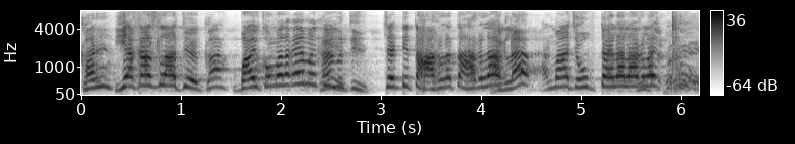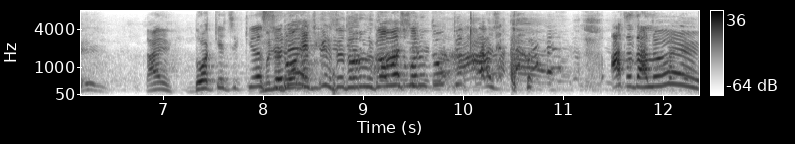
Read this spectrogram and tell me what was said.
का रे? एकाच लाथ आहे. का? बायको मला काय काय म्हणते? म्हणती? चड्डी तर हागला तर हागला. हागला? आणि माझ्या उपटायला लागला काय? डोक्याची केस म्हणजे रे. डोक्याची केस धरून गवत म्हणून तू असं झालं.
